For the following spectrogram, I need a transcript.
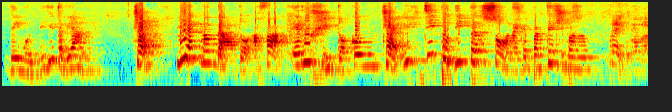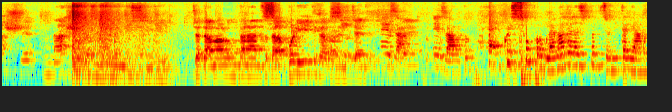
dei movimenti italiani. Cioè, lui è mandato a fare, è riuscito, con, cioè il tipo di persone che partecipano... Prego. Però nasce, nasce da sentimenti simili cioè da una lontananza sì, dalla politica, da un'esigenza sì, di esatto, esatto. Eh, questo è un problema della situazione italiana,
